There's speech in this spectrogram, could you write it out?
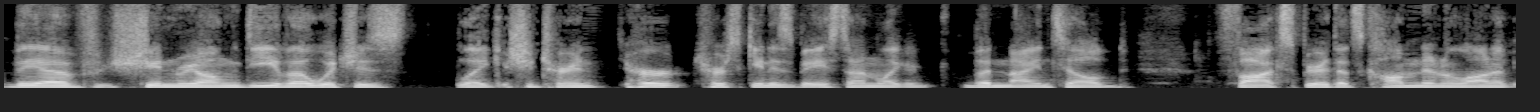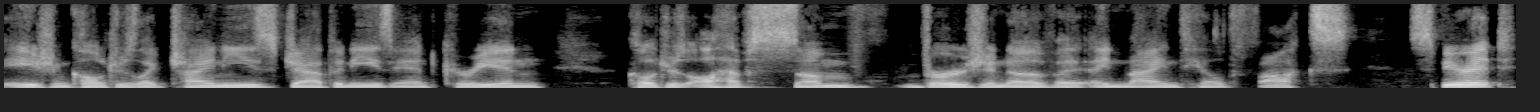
they have Shinryong D.Va, which is like she turned her her skin is based on like the nine-tailed fox spirit that's common in a lot of Asian cultures like Chinese, Japanese, and Korean cultures all have some version of a, a nine-tailed fox spirit.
